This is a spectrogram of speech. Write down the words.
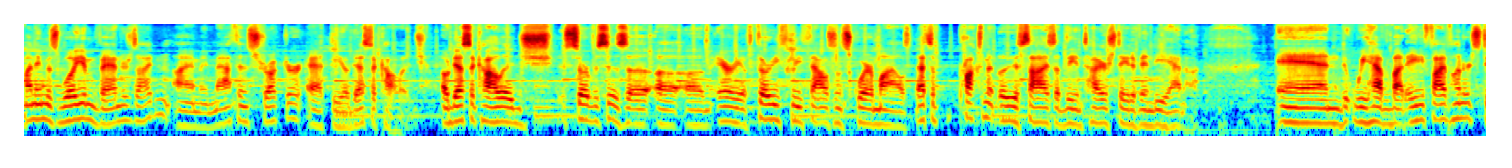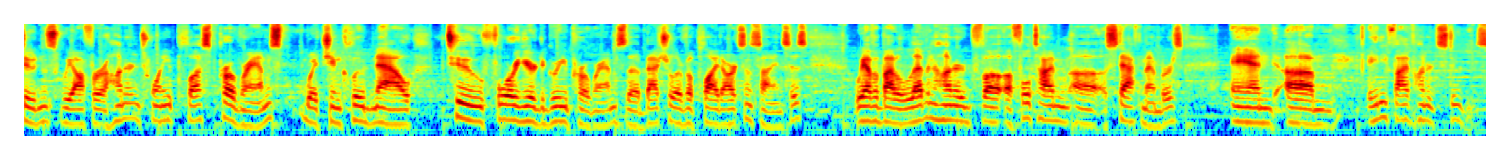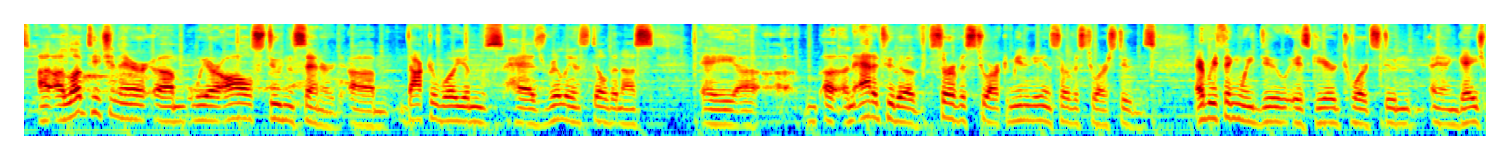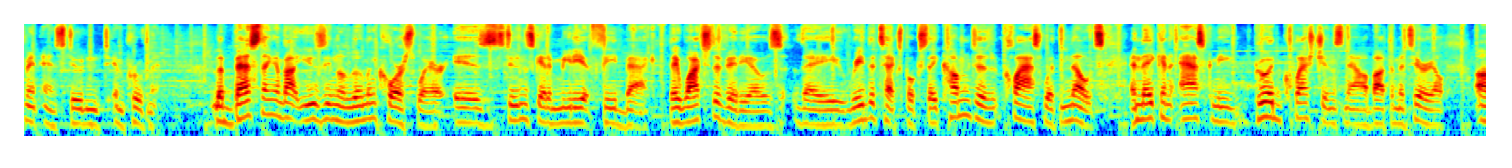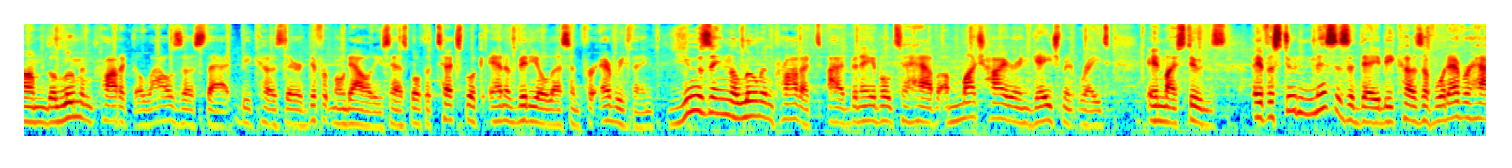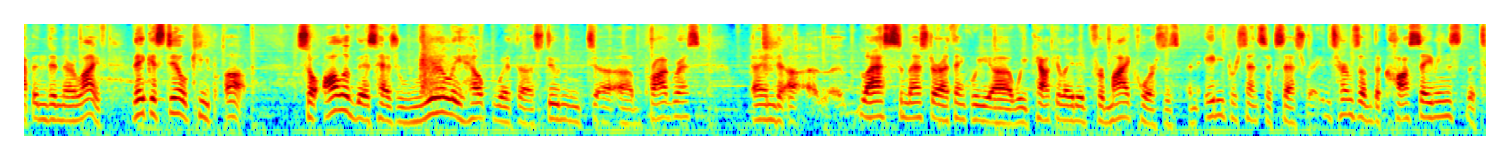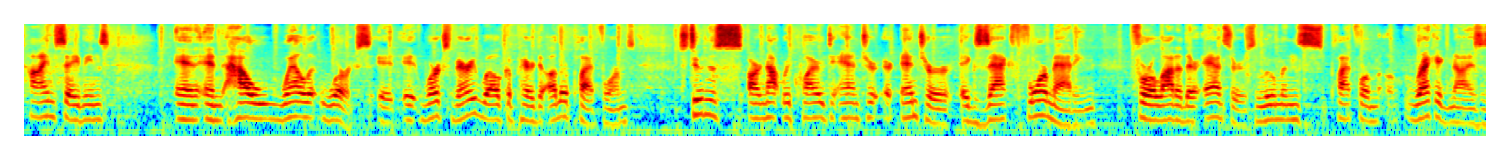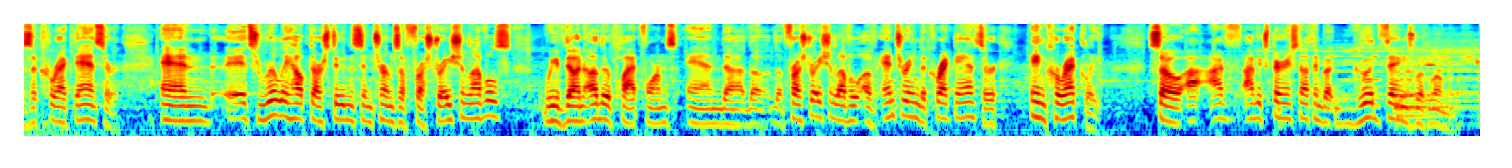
My name is William Vanderzijden. I am a math instructor at the Odessa College. Odessa College services a, a, an area of 33,000 square miles. That's approximately the size of the entire state of Indiana. And we have about 8,500 students. We offer 120 plus programs, which include now two four-year degree programs, the Bachelor of Applied Arts and Sciences. We have about 1,100 uh, full-time uh, staff members and um, 8,500 students. I, I, love teaching there. Um, we are all student-centered. Um, Dr. Williams has really instilled in us a, uh, an attitude of service to our community and service to our students. Everything we do is geared towards student engagement and student improvement. The best thing about using the Lumen courseware is students get immediate feedback. They watch the videos, they read the textbooks, they come to class with notes, and they can ask me good questions now about the material. Um, the Lumen product allows us that because there are different modalities, it has both a textbook and a video lesson for everything. Using the Lumen product, I've been able to have a much higher engagement rate in my students. If a student misses a day because of whatever happened in their life, they can still keep up. So all of this has really helped with uh, student uh, uh progress. And uh, last semester, I think we, uh, we calculated for my courses an 80% success rate. In terms of the cost savings, the time savings, and, and how well it works. It, it works very well compared to other platforms. Students are not required to enter, enter exact formatting for a lot of their answers. Lumen's platform recognizes a correct answer. And it's really helped our students in terms of frustration levels. We've done other platforms and uh, the, the frustration level of entering the correct answer incorrectly. So I've, I've experienced nothing but good things with Lumen.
